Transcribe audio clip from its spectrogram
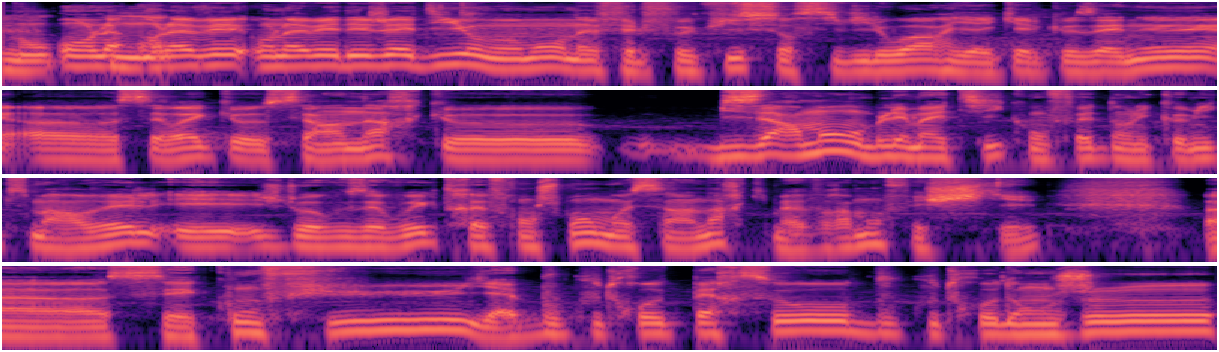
Non. on l'avait, on l'avait déjà dit au moment où on a fait le focus sur Civil War il y a quelques années. Euh, c'est vrai que c'est un arc euh, bizarrement emblématique en fait dans les comics Marvel et je dois vous avouer que très franchement, moi c'est un arc qui m'a vraiment fait chier. Euh, c'est confus, il y a beaucoup trop de persos, beaucoup trop d'enjeux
